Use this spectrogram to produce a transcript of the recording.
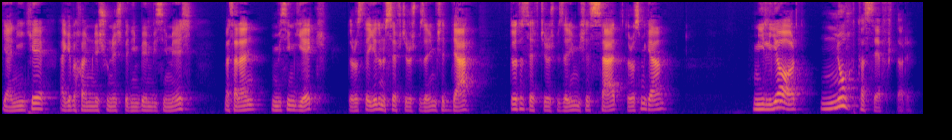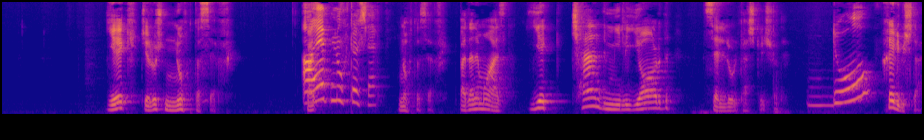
یعنی که اگه بخوایم نشونش بدیم بنویسیمش مثلا می‌نویسیم یک درسته؟ یه دونه صفر جلوش بذاریم میشه ده. دو تا صفر جلوش بذاریم میشه صد. درست میگم؟ میلیارد نه تا صفر داره. یک جلوش نه تا صفر. آره نه تا صفر. نه تا صفر. بدن ما از یک چند میلیارد سلول تشکیل شده. دو؟ خیلی بیشتر.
